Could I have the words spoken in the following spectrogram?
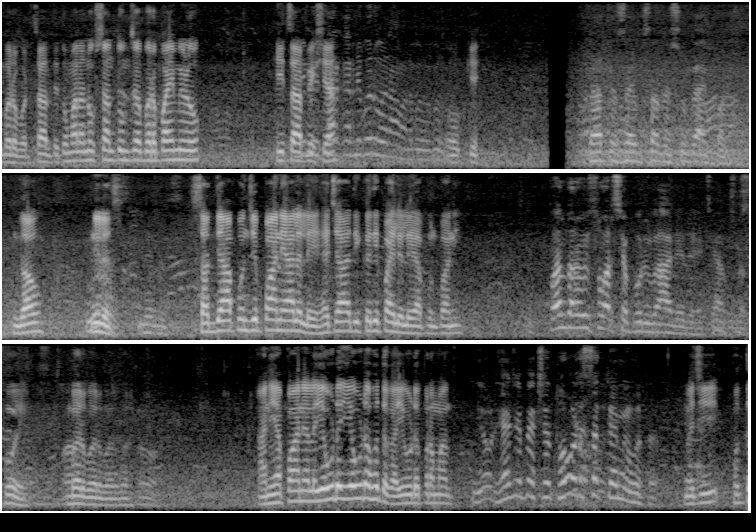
बरोबर चालते तुम्हाला नुकसान तुमचं भरपाई मिळो हीच अपेक्षा. सरकारने बरोबर आम्हाला बरोबर ओके. तात्यासाहेब सदाशिव गायकवाड गाव? निलज. निलज. सध्या आपण जे पाणी आलेलं आहे ह्याच्या आधी कधी पाहिलेलं आहे आपण पाणी? पंधरा वीस वर्षापूर्वी आलेले ह्याच्या. होय. बर बर बर बर. हो. आणि या पाण्याला एवढं एवढं होतं का? एवढं प्रमाण? एवढं ह्याच्यापेक्षा थोडस कमी होतं. म्हणजे फक्त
